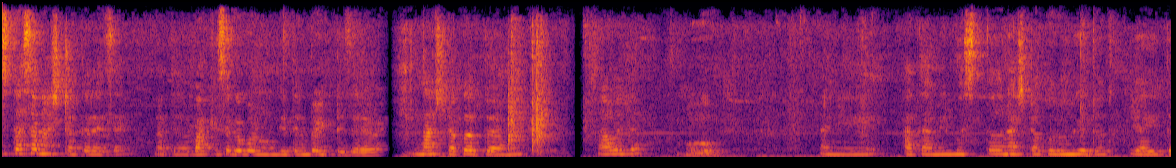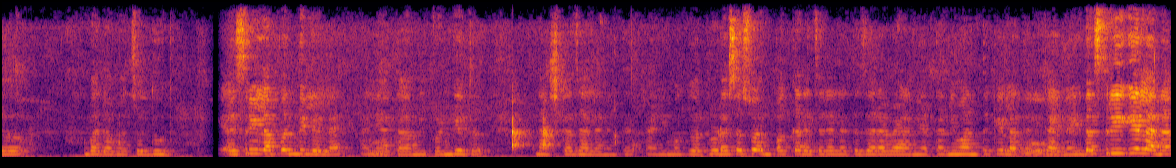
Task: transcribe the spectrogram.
मस्त असा नाश्ता करायचा आहे. आता बाकी सगळं बनवून घेते आणि भेटते जरा वेळ. नाश्ता करतोय आम्ही. आवडलं? हो आणि आता आम्ही मस्त नाश्ता करून घेतो. या इथं बदामाचं दूध श्रीला पण दिलेलं आहे. आणि आता आम्ही पण घेतो. नाश्ता झाल्यानंतर आणि मग थोडासा स्वयंपाक करायचा राहिला तर जरा वेळाने आता निवांत केला तरी हो. काही नाही एकदा श्री गेला ना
